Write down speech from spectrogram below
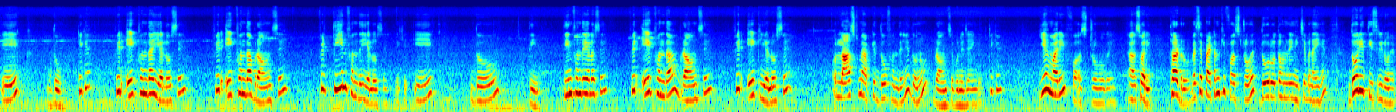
एक, दो, ठीक है? फिर एक फंदा येलो से, फिर एक फंदा ब्राउन से, फिर तीन फंदे येलो से। देखिए, एक, दो, तीन। तीन फंदे येलो से फिर एक फंदा ब्राउन से, फिर एक येलो से और लास्ट में आपके दो फंदे हैं, दोनों ब्राउन से बुने जाएँगे, ठीक है? ये हमारी फ़र्स्ट रो हो गई सॉरी थर्ड रो वैसे पैटर्न की फ़र्स्ट रो है, दो रो तो हमने नीचे बनाई है, दो ये तीसरी रो है।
